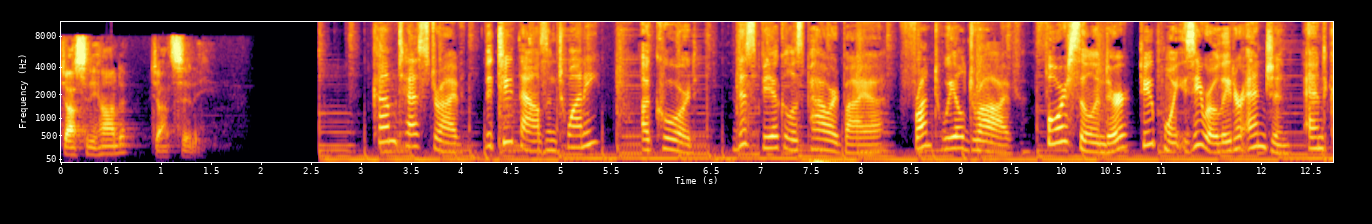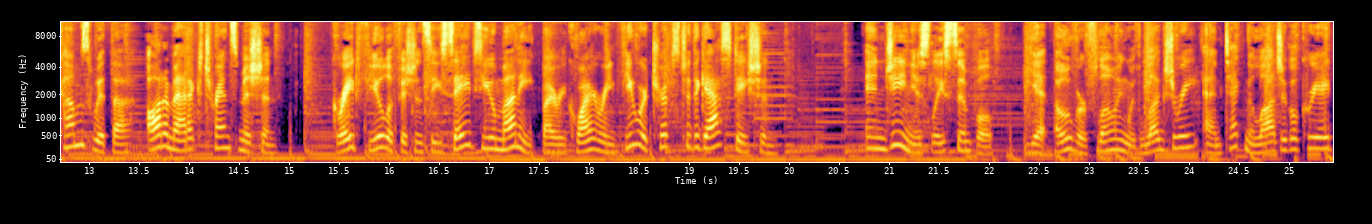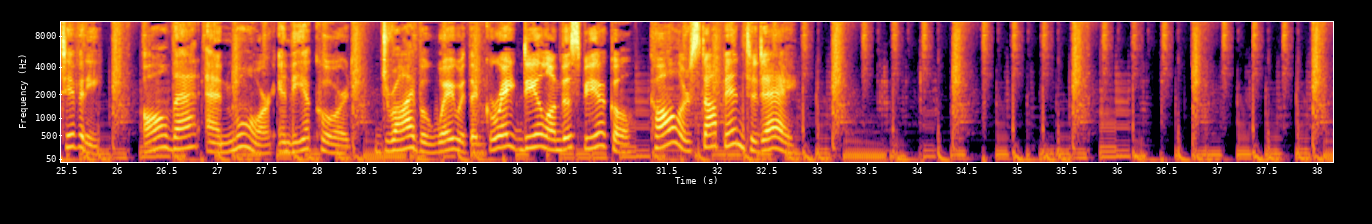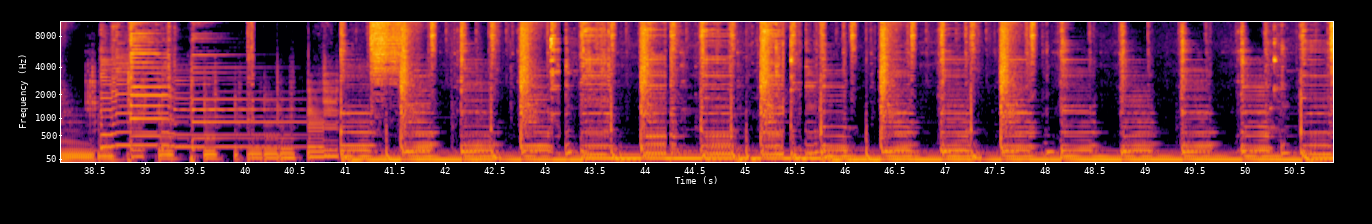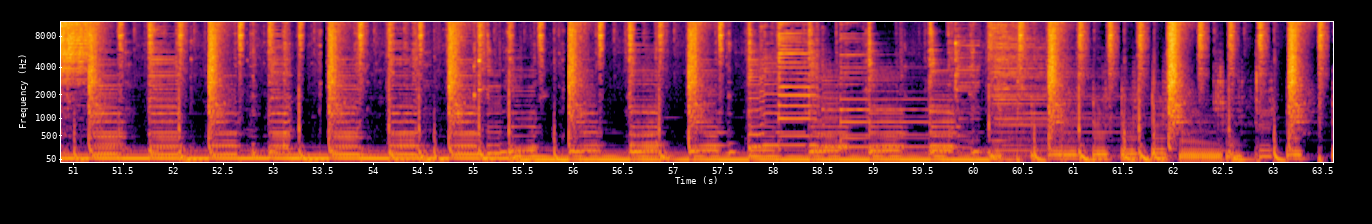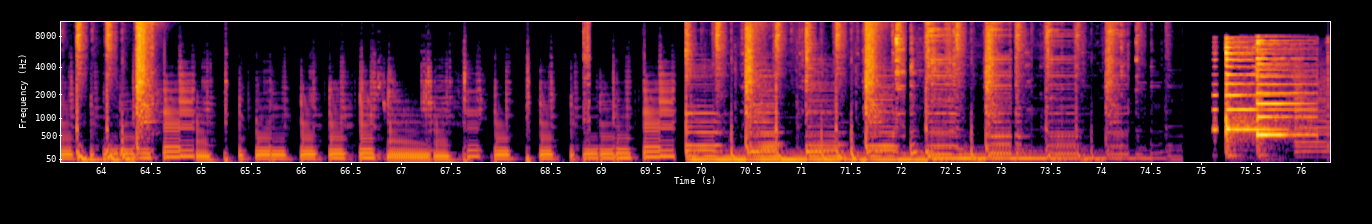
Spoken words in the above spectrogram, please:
Johnson City Honda, Johnson City. Come test drive the 2020 Accord. This vehicle is powered by a front-wheel drive, four-cylinder, 2.0-liter engine and comes with a automatic transmission. Great fuel efficiency saves you money by requiring fewer trips to the gas station. Ingeniously simple, yet overflowing with luxury and technological creativity. All that and more in the Accord. Drive away with a great deal on this vehicle. Call or stop in today.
